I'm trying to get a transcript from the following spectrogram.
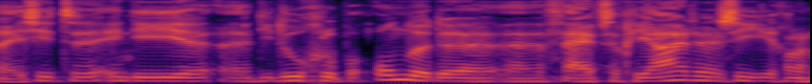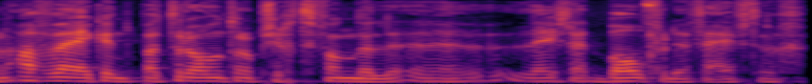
Nou, je ziet in die, uh, die doelgroepen onder de uh, 50 jaar, daar zie je gewoon een afwijkend patroon ten opzichte van de leeftijd boven de 50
